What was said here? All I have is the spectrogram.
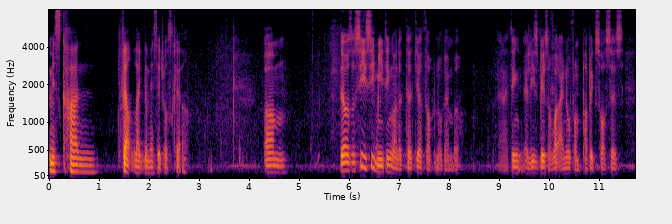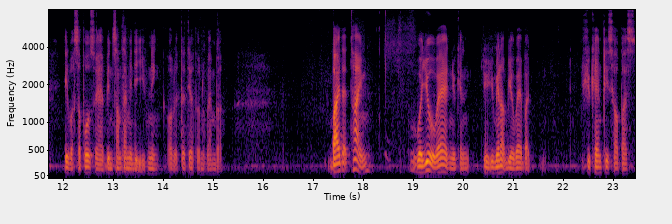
Ms. Khan felt like the message was clear. Um, there was a CEC meeting on the 30th of November. And I think, at least based on what I know from public sources, it was supposed to have been sometime in the evening of the 30th of November. By that time, were you aware, and you can, you, you may not be aware, but if you can, please help us.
